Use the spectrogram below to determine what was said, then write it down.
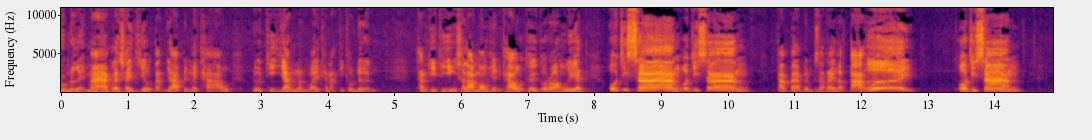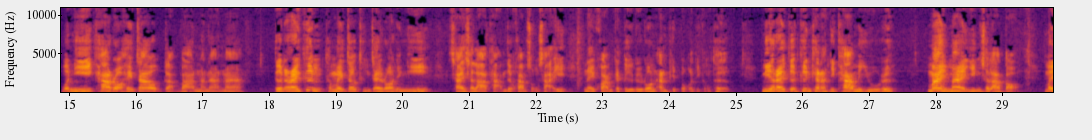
ดูเหนื่อยมากและใช้เคียวตัดหญ้าเป็นไม้เท้า โดยที่ยันมันไว้ขณะที่เขาเดิน ทันทีที่หญิงชรามองเห็นเขา เธอก็ร้องเรียก โอจิซังโอจิซังถ้าแปลเป็นภาษาไทยก็ตาเอ้ย โอจิซังวันนี้ข้ารอให้เจ้ากลับบ้านมานานมาก เกิดอะไรขึ้นทำไมเจ้าถึงใจร้อนอย่างนี้ ชายชราถามด้วยความสงสัยในความกระตือรือร้นอันผิดปกติของเธอ มีอะไรเกิดขึ้นขณะที่ข้าไม่อยู่หรือ ไม่ไม่หญิงชราตอบ ไม่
